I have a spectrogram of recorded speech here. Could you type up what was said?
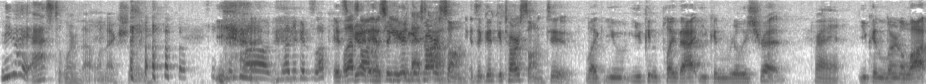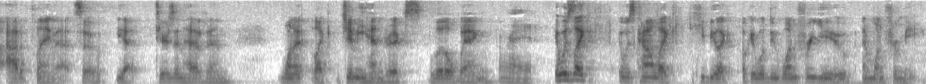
maybe I asked to learn that one actually. yeah. Such a good song. It's Well, good. song It's a good guitar time. song. It's a good guitar song too. Like you, you can play that. You can really shred. Right. you can learn a lot out of playing that. So yeah, Tears in Heaven, one of like Jimi Hendrix, Little Wing. Right. It was like it was kind of like he'd be like, okay, we'll do one for you and one for me.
